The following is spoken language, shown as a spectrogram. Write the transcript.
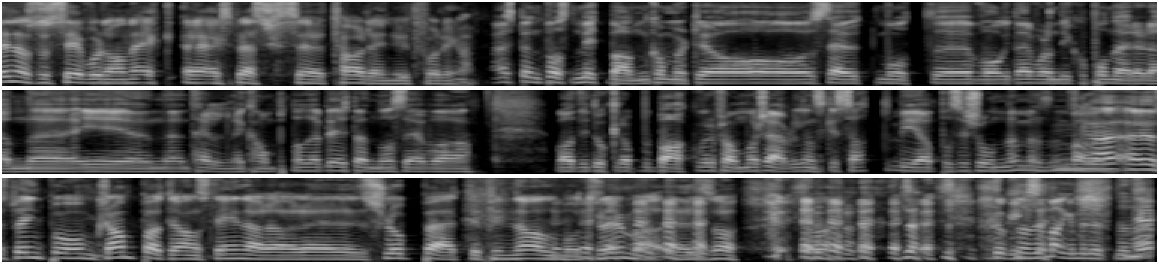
spennende å se hvordan Ek eh, Ekspress eh, tar den utfordringa. Jeg er spent på hvordan midtbanen kommer til å, se ut mot eh, Våg der, hvordan de komponerer den i en, en tellende kamp nå. Det blir spennende å se hva, hva de dukker opp bakover og framover. Så er vel ganske satt, mye av posisjonene. Men så bare, Jeg er spent på om krampa til han Steinar har sluppet etter finalen mot Trauma. Så, så, tok ikke så mange minuttene da.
